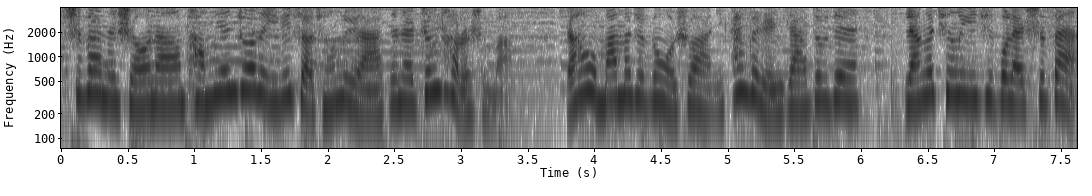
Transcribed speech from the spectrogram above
吃饭的时候呢，旁边桌的一对小情侣啊，在那争吵着什么。然后我妈妈就跟我说啊，你看看人家，对不对？两个情侣一起过来吃饭，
